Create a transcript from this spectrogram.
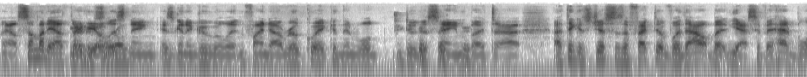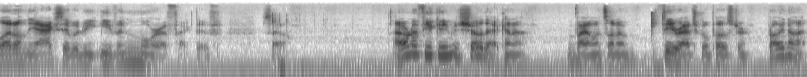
Well, somebody out there Maybe who's listening is going to Google it and find out real quick, and then we'll do the same. but uh, I think it's just as effective without. But yes, if it had blood on the axe, it would be even more effective. So I don't know if you can even show that kind of violence on a theatrical poster. Probably not.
